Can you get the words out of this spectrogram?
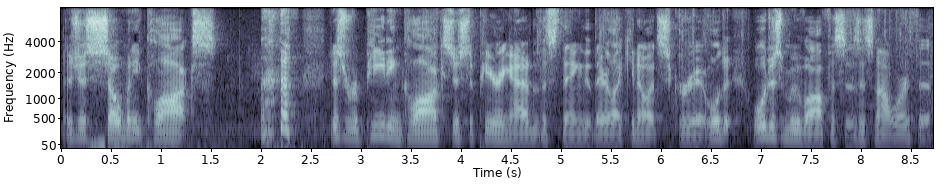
There's just so many clocks. just repeating clocks just appearing out of this thing that they're like, you know what, screw it. We'll, we'll just move offices. It's not worth it.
